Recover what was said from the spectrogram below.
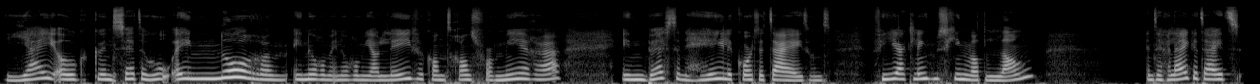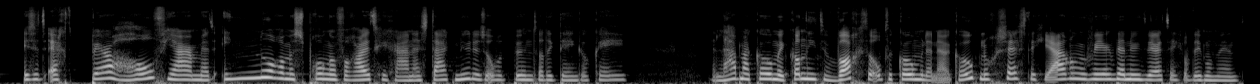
jij ook kunt zetten. Hoe enorm, enorm, enorm jouw leven kan transformeren in best een hele korte tijd. Want vier jaar klinkt misschien wat lang. En tegelijkertijd is het echt per half jaar met enorme sprongen vooruit gegaan. En sta ik nu dus op het punt dat ik denk: oké, laat maar komen. Ik kan niet wachten op de komende. Nou, ik hoop nog 60 jaar ongeveer. Ik ben nu 30 op dit moment.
